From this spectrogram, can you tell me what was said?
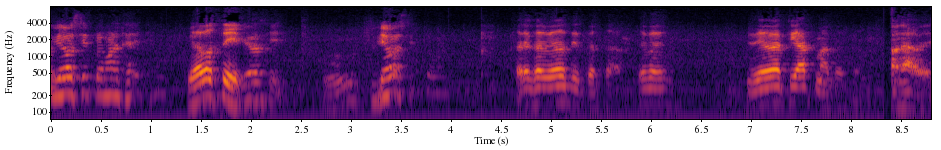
વ્યવસ્થિત પ્રમાણે થાય વ્યવસ્થિત. ખરેખર વ્યવસ્થિત કરતા વ્યવહારથી આત્મા કરતા. આવે.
